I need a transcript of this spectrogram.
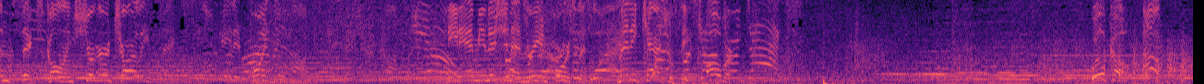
116 calling Sugar Charlie 6, located Point Duhon. Need ammunition and reinforcements. Many casualties. Over. Wilco, out.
